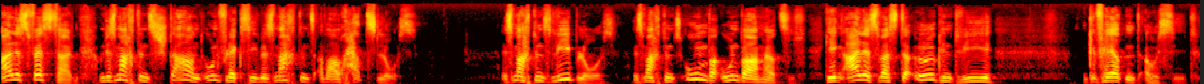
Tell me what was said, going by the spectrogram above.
alles festhalten. Und das macht uns starr und unflexibel, es macht uns aber auch herzlos. Es macht uns lieblos, es macht uns unbarmherzig gegen alles, was da irgendwie gefährdend aussieht.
